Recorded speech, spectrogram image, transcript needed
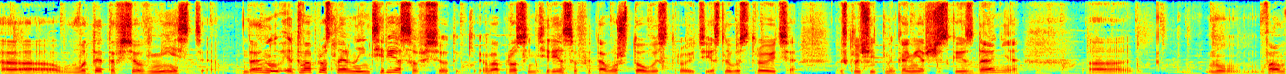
э, вот это все вместе. Да? Ну, это вопрос, наверное, интересов все-таки. Вопрос интересов и того, что вы строите. Если вы строите исключительно коммерческое издание, э, ну, вам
